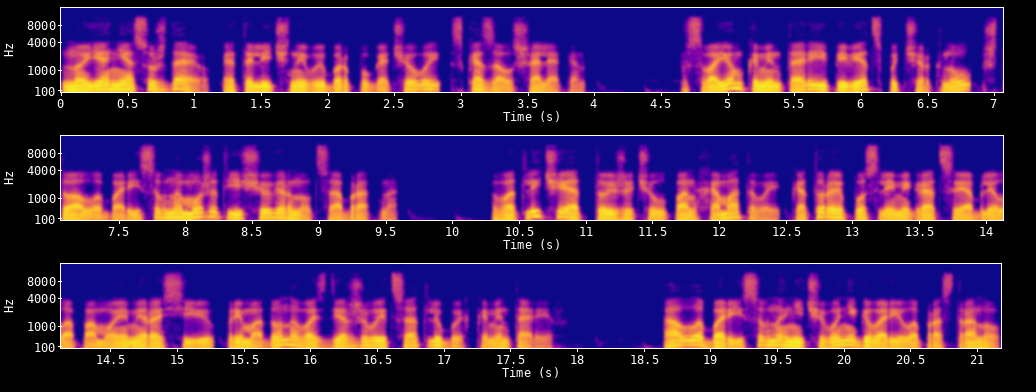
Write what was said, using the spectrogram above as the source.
Но я не осуждаю, это личный выбор Пугачевой, сказал Шаляпин. В своем комментарии певец подчеркнул, что Алла Борисовна может еще вернуться обратно. В отличие от той же Чулпан Хаматовой, которая после эмиграции облила помоями Россию, Примадонна воздерживается от любых комментариев. Алла Борисовна ничего не говорила про страну,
